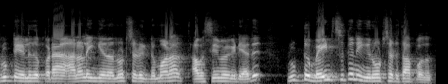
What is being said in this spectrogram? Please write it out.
குரூப் டே எழுத போகிறேன் அதனால இங்கே நோட்ஸ் எடுக்கணுமான அவசியமே கிடையாது. குரூப் டூ மெயின்ஸுக்கு நீங்கள் நோட்ஸ் எடுத்தா போதும்.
